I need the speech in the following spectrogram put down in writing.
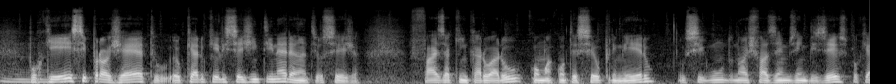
Hum. Porque esse projeto, eu quero que ele seja itinerante, ou seja, faz aqui em Caruaru, como aconteceu o primeiro. O segundo nós fazemos em Bezerros, porque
